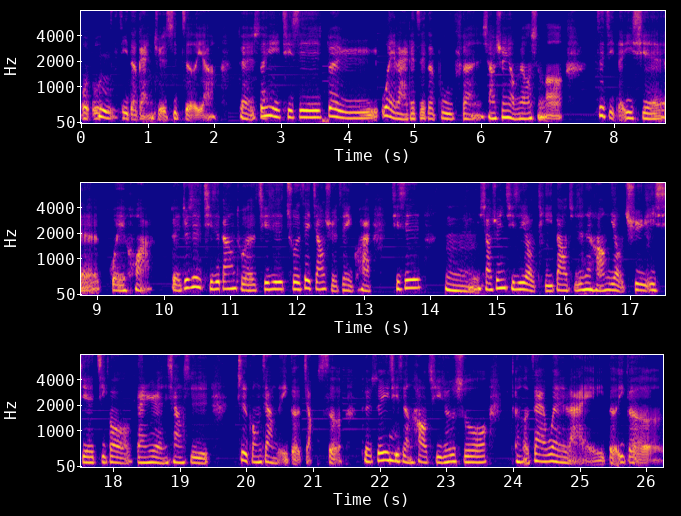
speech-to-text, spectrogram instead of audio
我我自己的感觉是这样。对，所以其实对于未来的这个部分，小轩有没有什么自己的一些规划？对，就是其实刚刚除了其实除了在教学这一块，其实嗯，小轩其实有提到，其实他好像有去一些机构担任，像是。志工这样的一个角色，对，所以其实很好奇，就是说，呃，在未来的一个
